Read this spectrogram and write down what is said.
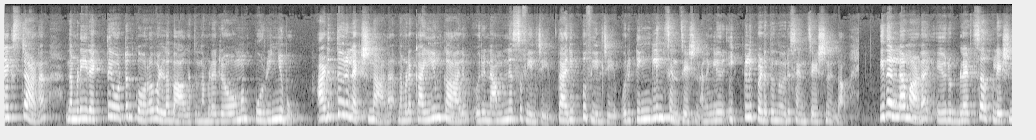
നെക്സ്റ്റ് ആണ് നമ്മുടെ ഈ രക്തയോട്ടം കുറവുള്ള ഭാഗത്ത് നമ്മുടെ രോമം പൊഴിഞ്ഞു പോകും അടുത്തൊരു ലക്ഷണമാണ് നമ്മുടെ കൈയും കാലും ഒരു നംനെസ് ഫീൽ ചെയ്യും തരിപ്പ് ഫീൽ ചെയ്യും ഒരു ടിംഗ്ലിംഗ് സെൻസേഷൻ അല്ലെങ്കിൽ ഒരു ഇക്കിളിപ്പെടുത്തുന്ന ഒരു സെൻസേഷൻ ഉണ്ടാവും. ഇതെല്ലാമാണ് ഈ ഒരു ബ്ലഡ് സർക്കുലേഷൻ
